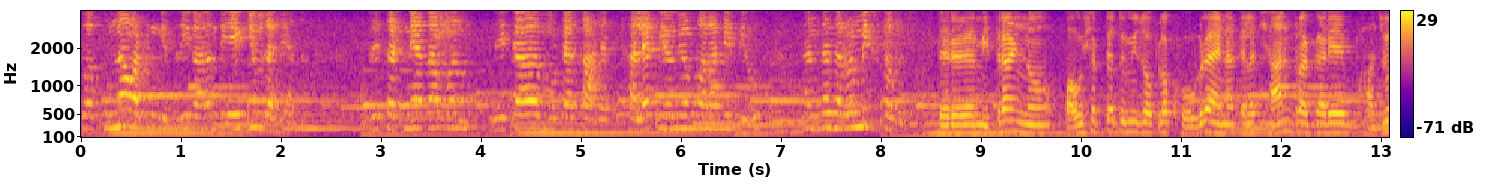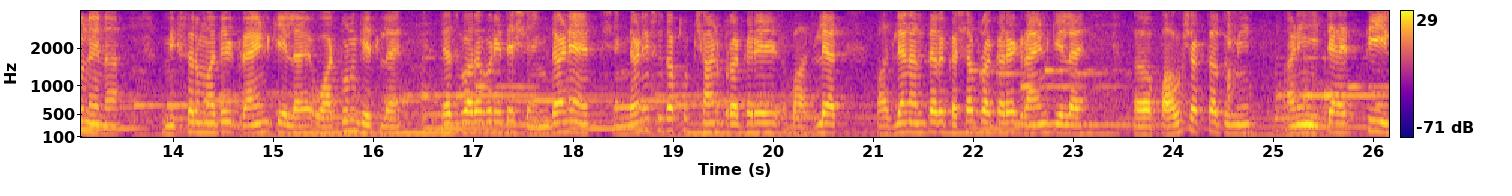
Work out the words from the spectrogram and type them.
पुन्हा वाटून घेतली कारण ती एकजीव झाली आता. आता चटणी आता आपण एका मोठ्या थाल्यात थाल्यात घेऊ किंवा परातीत घेऊ नंतर सर्व मिक्स करू तर मित्रांनो पाहू शकता तुम्ही जो आपला खोबरा आहे ना त्याला छान प्रकारे भाजून आहे ना मिक्सरमध्ये ग्राइंड केला आहे वाटून घेतला आहे त्याचबरोबर इथे शेंगदाणे आहेत. शेंगदाणे सुद्धा खूप छान प्रकारे भाजल्यात. भाजल्यानंतर कशा प्रकारे ग्राइंड केला आहे पाहू शकता तुम्ही. आणि इथे आहेत तीळ.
